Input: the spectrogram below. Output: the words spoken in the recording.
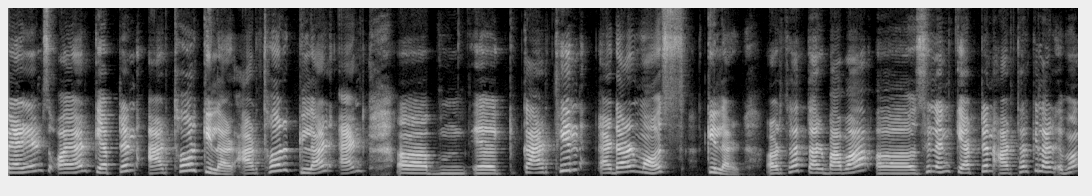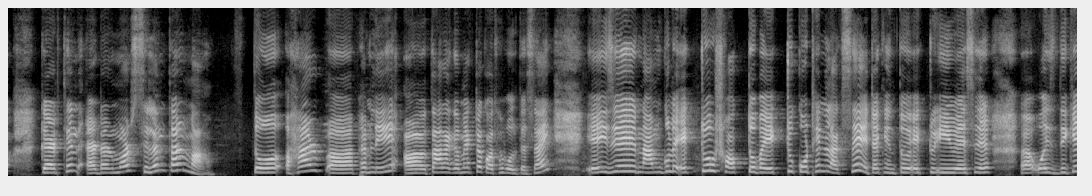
parents were captain Arthur Keller. Arthur Keller and Katherine Adams Keller. অর্থাৎ তার বাবা ছিলেন ক্যাপ্টেন আর্থার কিলার এবং ক্যাথেন অ্যাডারমার ছিলেন তার মা। তো হার ফ্যামিলি তার আগে আমি একটা কথা বলতে চাই। এই যে নামগুলো একটু শক্ত বা একটু কঠিন লাগছে, এটা কিন্তু একটু ইউএসের ওই দিকে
